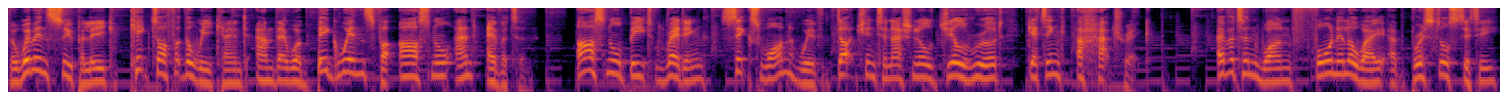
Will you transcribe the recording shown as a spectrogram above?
The Women's Super League kicked off at the weekend and there were big wins for Arsenal and Everton. Arsenal beat Reading 6 1 with Dutch international Jill Roord getting a hat trick. Everton won 4 0 away at Bristol City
